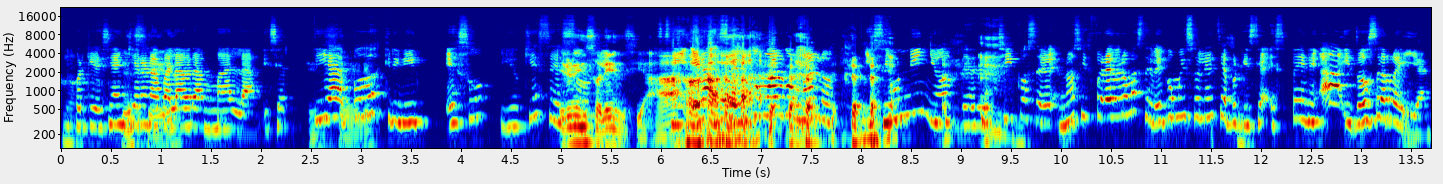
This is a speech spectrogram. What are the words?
No. Porque decían ¿En que era una serio? palabra mala. Y decía, ¿En tía? ¿puedo escribir eso? Y yo, ¿qué es eso? Era una insolencia. Sí, Ah. era, se ve como algo malo. Y si un niño desde chico se ve, no si fuera de broma, se ve como insolencia porque decía, es pene, ah, y todos se reían.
